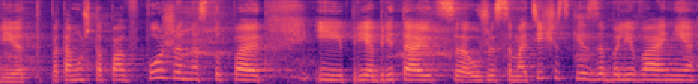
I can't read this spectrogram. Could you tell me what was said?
лет, потому что по- позже наступают и приобретаются уже соматические заболевания,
